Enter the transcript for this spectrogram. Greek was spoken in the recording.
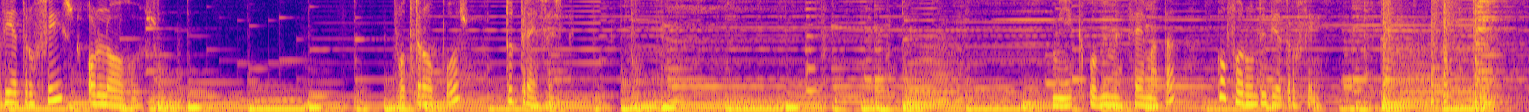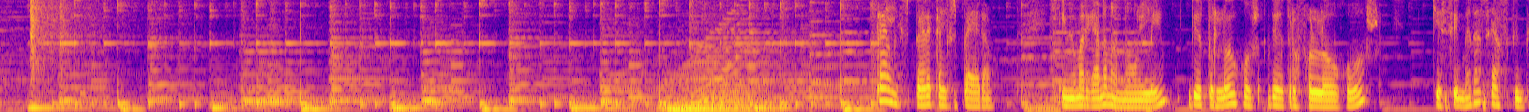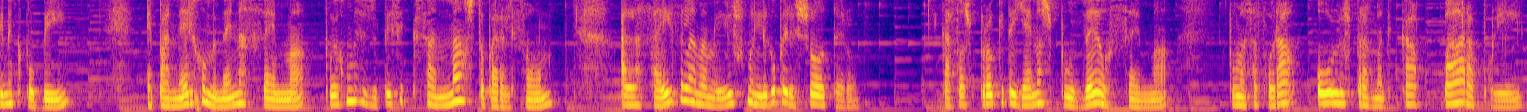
Διατροφής ο λόγος. Ο τρόπος του τρέφεστε. Μία εκπομπή με θέματα που αφορούν τη διατροφή. Καλησπέρα, καλησπέρα. Είμαι η Μαριάννα Μανώλη, διατολόγος, διατροφολόγος και σήμερα σε αυτήν την εκπομπή επανέρχομαι με ένα θέμα που έχουμε συζητήσει ξανά στο παρελθόν αλλά θα ήθελα να αναλύσουμε λίγο περισσότερο καθώς πρόκειται για ένα σπουδαίο θέμα που μας αφορά όλους πραγματικά πάρα πολύ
